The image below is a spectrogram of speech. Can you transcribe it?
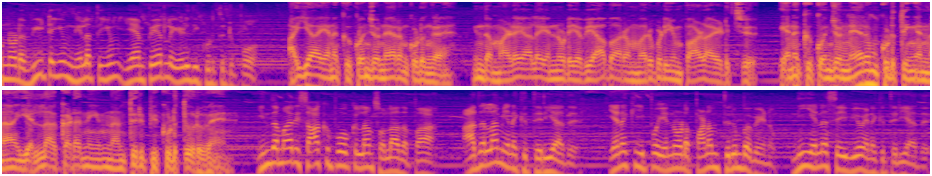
உன்னோட வீட்டையும் நிலத்தையும் என் பேர்ல எழுதி கொடுத்துட்டு போ. ஐயா எனக்கு கொஞ்சம் நேரம் கொடுங்க. இந்த மழையால என்னுடைய வியாபாரம் மறுபடியும் பாழாயிடுச்சு. எனக்கு கொஞ்சம் நேரம் கொடுத்தீங்கன்னா எல்லா கடனையும் நான் திருப்பி கொடுத்து வருவேன் இந்த மாதிரி சாக்கு போக்கெல்லாம் சொல்லாதப்பா. அதெல்லாம் எனக்கு தெரியாது. எனக்கு இப்போ என்னோட பணம் திரும்ப வேணும். நீ என்ன செய்வியோ எனக்கு தெரியாது.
